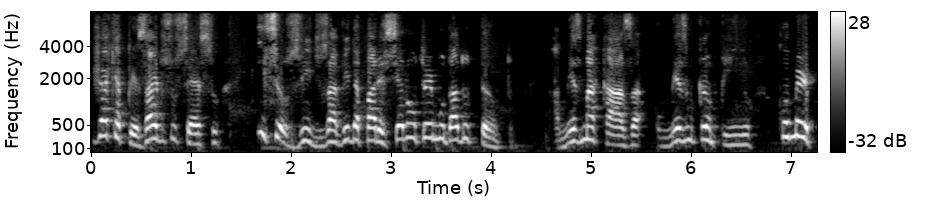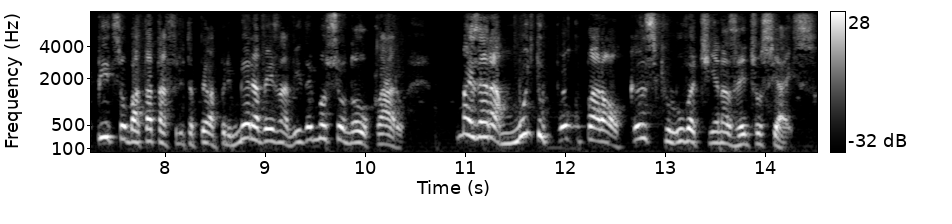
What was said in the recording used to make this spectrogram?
já que apesar do sucesso, em seus vídeos, a vida parecia não ter mudado tanto. A mesma casa, o mesmo campinho, comer pizza ou batata frita pela primeira vez na vida emocionou, claro, mas era muito pouco para o alcance que o Luva tinha nas redes sociais.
